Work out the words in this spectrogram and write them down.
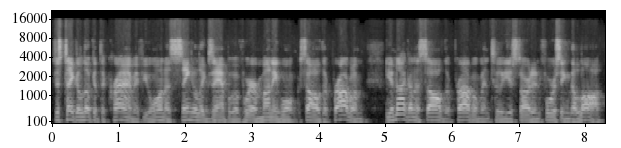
Just take a look at the crime. If you want a single example of where money won't solve the problem, you're not going to solve the problem until you start enforcing the law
